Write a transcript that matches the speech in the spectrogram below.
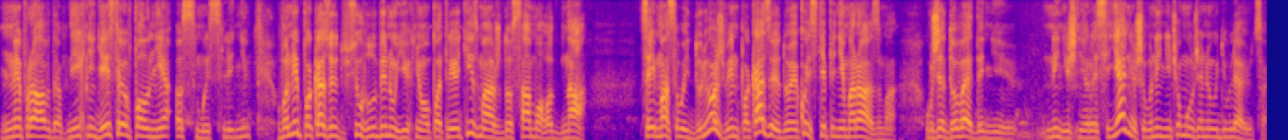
Неправда. Їхні дійства вполне осмислені. Вони показують всю глибину їхнього патріотизму аж до самого дна. Цей масовий дурьож він показує до якоїсь степені маразма. Уже доведені нинішні росіяни, що вони нічому вже не удивляються.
